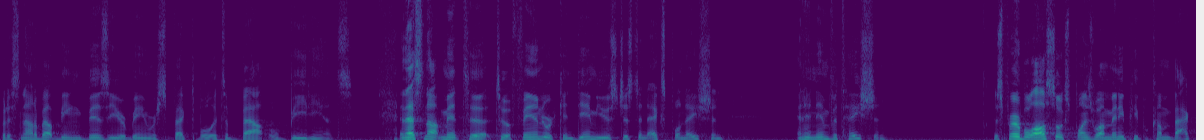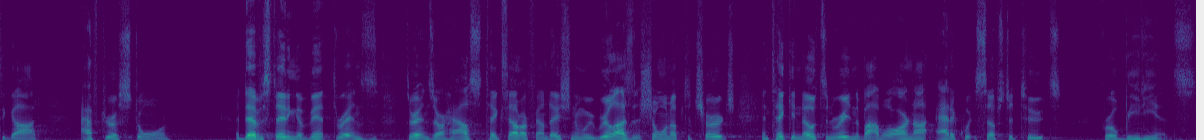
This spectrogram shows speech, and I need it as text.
But it's not about being busy or being respectable, it's about obedience. And that's not meant to, to offend or condemn you, it's just an explanation and an invitation. This parable also explains why many people come back to God after a storm. A devastating event threatens, threatens our house, takes out our foundation, and we realize that showing up to church and taking notes and reading the Bible are not adequate substitutes for obedience.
